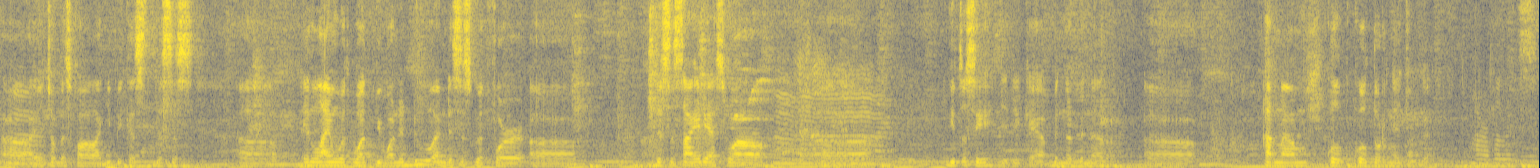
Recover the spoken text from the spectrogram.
uh, ayo coba sekolah lagi because this is uh, in line with what you want to do and this is good for uh, the society as well. Uh, gitu sih, jadi kayak bener-bener uh, karena kul- kulturnya juga. Marvelous.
